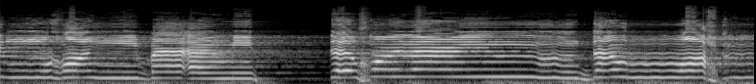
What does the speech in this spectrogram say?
الغيب أم اتخذ عند الرحمن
